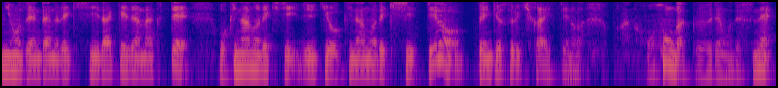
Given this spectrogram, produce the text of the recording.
日本全体の歴史だけじゃなくて沖縄の歴史、琉球沖縄の歴史っていうのを勉強する機会っていうのが本学でもですね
